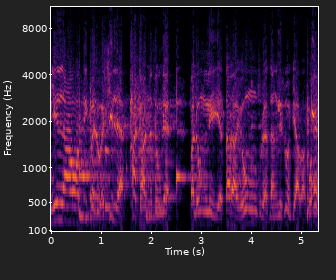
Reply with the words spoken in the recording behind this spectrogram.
မြင်လာအောင်သိပက်လို့အရှိလက်ဟတ်တာနှစ်စုံနဲ့ ဘလုံးလေးရဲ့တရယုံဆိုတဲ့အတန်ကလေးလွှင့်ပြပါကွယ်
